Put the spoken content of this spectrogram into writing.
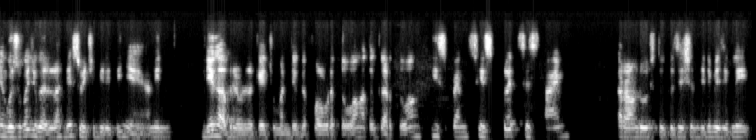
yang gue suka juga adalah dia switchability-nya. I mean, dia nggak benar-benar kayak cuma jaga forward doang atau guard doang. He spends he splits his time around those two positions. Jadi basically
